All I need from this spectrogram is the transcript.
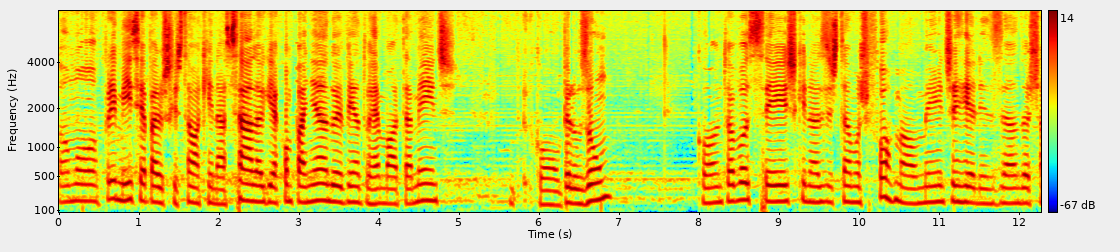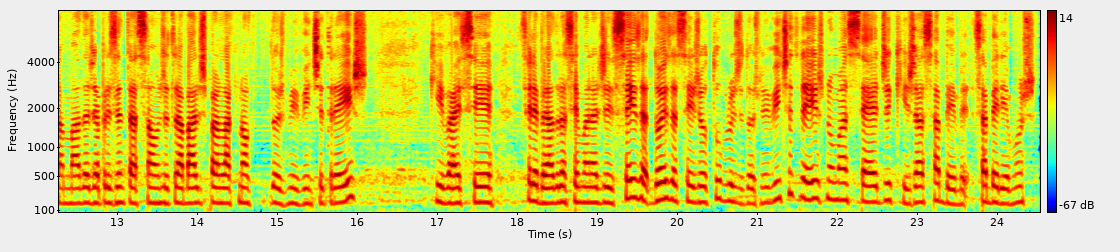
Como primícia para os que estão aqui na sala e acompanhando o evento remotamente com, pelo Zoom, conto a vocês que nós estamos formalmente realizando a chamada de apresentação de trabalhos para a LACNOC 2023, que vai ser celebrado na semana de 6 a, 2 a 6 de outubro de 2023, numa sede que já saber, saberemos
